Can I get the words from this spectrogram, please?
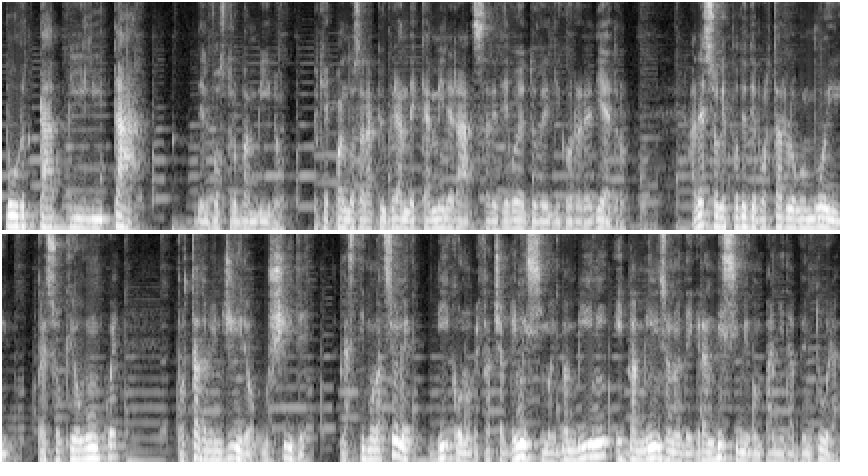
portabilità del vostro bambino, perché quando sarà più grande e camminerà sarete voi a dovergli correre dietro. Adesso che potete portarlo con voi pressoché ovunque, portatelo in giro, uscite. La stimolazione dicono che faccia benissimo ai bambini e i bambini sono dei grandissimi compagni d'avventura.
